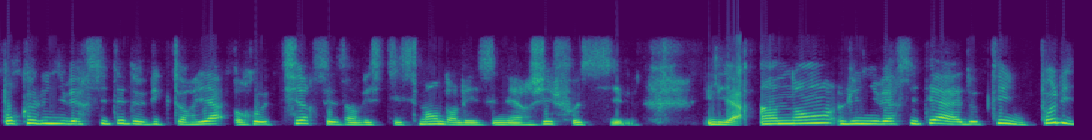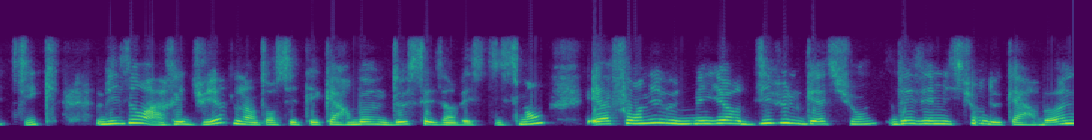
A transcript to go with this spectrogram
pour que l'université de Victoria retire ses investissements dans les énergies fossiles. Il y a un an, l'université a adopté une politique visant à réduire l'intensité carbone de ses investissements et à fournir une meilleure divulgation des émissions de carbone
